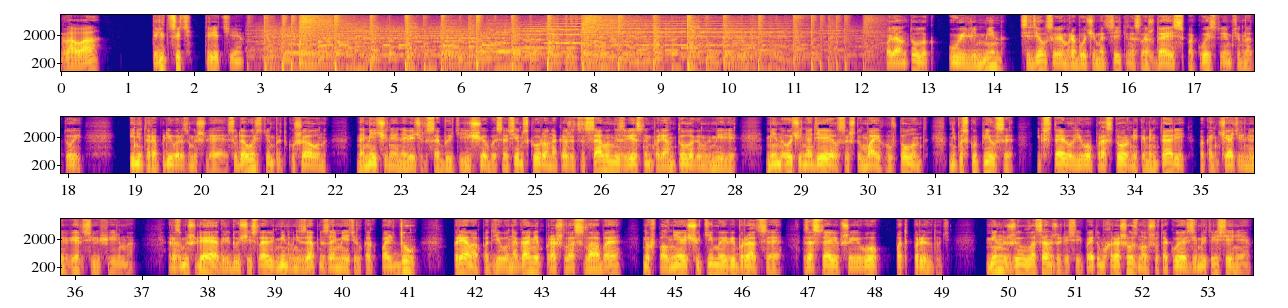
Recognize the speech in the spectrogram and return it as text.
Глава 33 Палеонтолог Уилли Мин сидел в своем рабочем отсеке, наслаждаясь спокойствием, темнотой и неторопливо размышляя. С удовольствием предвкушал он намеченное на вечер событие. Еще бы, совсем скоро он окажется самым известным палеонтологом в мире. Мин очень надеялся, что Майкл Толланд не поскупился и вставил его просторный комментарий в окончательную версию фильма. Размышляя о грядущей славе, Мин внезапно заметил, как по льду прямо под его ногами прошла слабая, но вполне ощутимая вибрация, заставившая его подпрыгнуть. Мин жил в Лос-Анджелесе и поэтому хорошо знал, что такое землетрясение,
